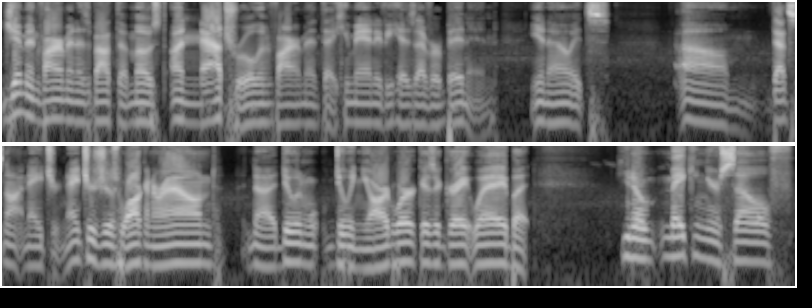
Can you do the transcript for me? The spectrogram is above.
gym environment is about the most unnatural environment that humanity has ever been in. You know it's um, that's not nature. Nature's just walking around doing doing yard work is a great way, but you know, making yourself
